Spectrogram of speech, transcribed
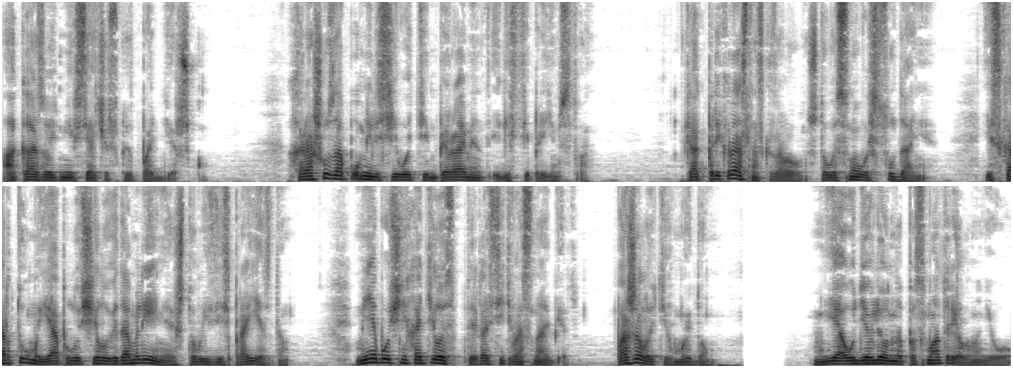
оказывать мне всяческую поддержку. Хорошо запомнились его темперамент и гостеприимство. «Как прекрасно», — сказал он, — «что вы снова в Судане. Из Хартума я получил уведомление, что вы здесь проездом. Мне бы очень хотелось пригласить вас на обед. Пожалуйте в мой дом». Я удивленно посмотрела на него.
